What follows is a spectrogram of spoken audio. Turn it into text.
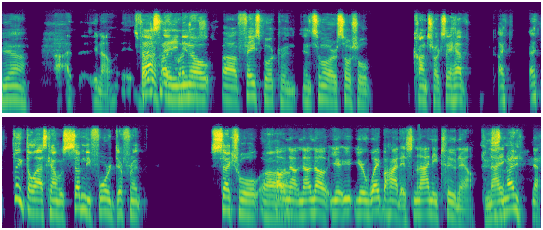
Yeah uh, you know, it's fascinating. You know, uh, Facebook and, and some of our social constructs, they have, I, I think the last count was 74 different sexual. Uh, oh, no, no, no. You're, you're way behind. It's 92 now. 90, 90. Now,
